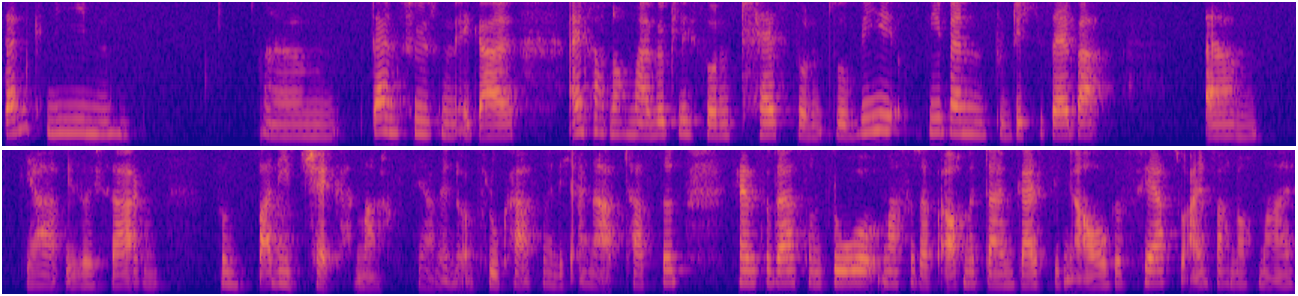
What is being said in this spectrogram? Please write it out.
deinen Knien, ähm, deinen Füßen, egal einfach nochmal wirklich so ein Test und so wie, wie wenn du dich selber ähm, ja, wie soll ich sagen, so ein Buddy-Check machst. Ja, wenn du am Flughafen, wenn dich einer abtastet, kennst du das und so machst du das auch mit deinem geistigen Auge. Fährst du einfach nochmal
